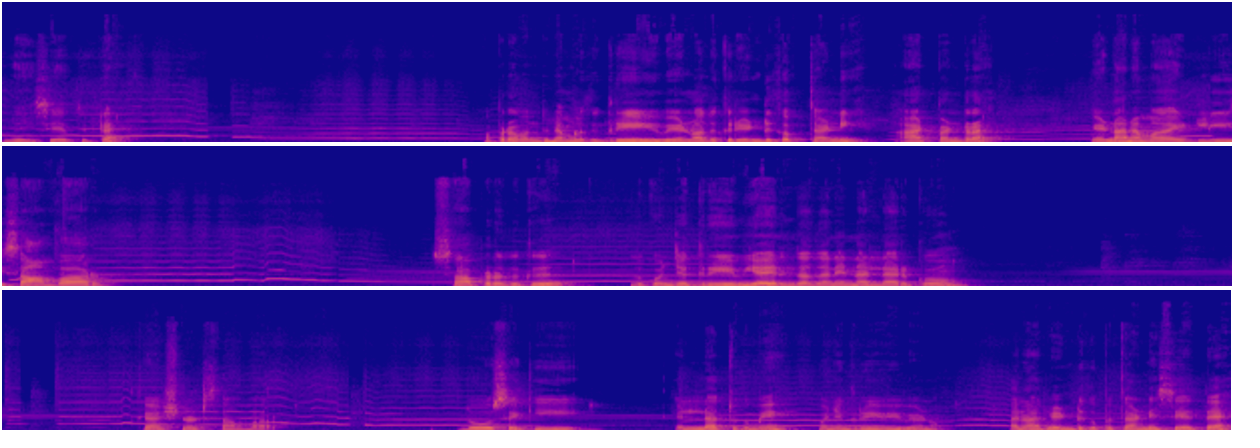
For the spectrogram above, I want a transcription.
இதையும் சேர்த்துட்டேன். அப்புறம் வந்து நம்மளுக்கு கிரேவி வேணும். அதுக்கு ரெண்டு கப் தண்ணி ஆட் பண்ணுறேன் ஏன்னா நம்ம இட்லி சாம்பார் சாப்பிட்றதுக்கு இது கொஞ்சம் கிரேவியாக இருந்தால் தானே நல்லாயிருக்கும் கேஷ்நட் சாம்பார் தோசைக்கு எல்லாத்துக்குமே கொஞ்சம் கிரேவி வேணும். அதனால் ரெண்டு கப்பு தண்ணி சேர்த்தேன்.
